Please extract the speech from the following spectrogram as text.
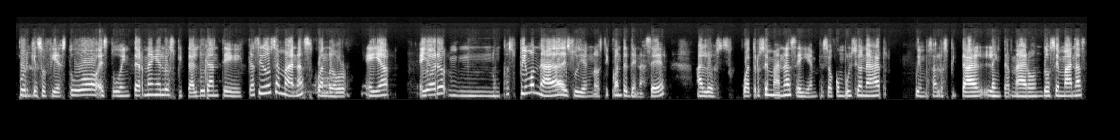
porque Sofía estuvo, estuvo interna en el hospital durante casi dos semanas, cuando ella, ella mm, nunca supimos nada de su diagnóstico antes de nacer. A las cuatro semanas ella empezó a convulsionar, fuimos al hospital, la internaron dos semanas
